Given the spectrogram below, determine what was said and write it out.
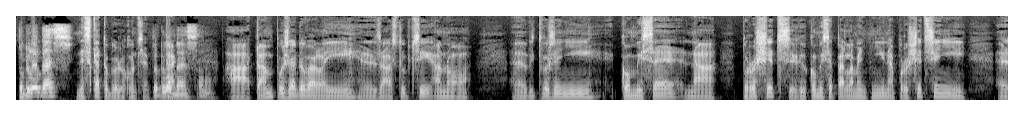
To bylo dnes? Dneska to bylo dokonce. To bylo tak. dnes, ano. A tam požadovali zástupci ANO, Eh, vytvoření komise na prošetř, komise parlamentní na prošetření eh,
